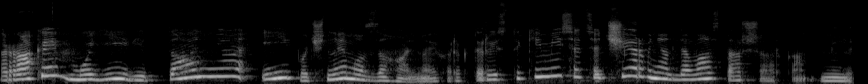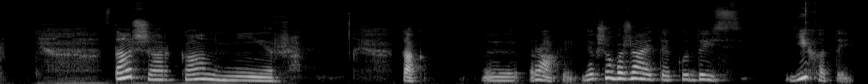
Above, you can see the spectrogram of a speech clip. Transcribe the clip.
Раки, мої вітання, і почнемо з загальної характеристики місяця. Червня для вас старший аркан Мір. Старший аркан Мір. Так, е, раки, якщо бажаєте кудись їхати,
